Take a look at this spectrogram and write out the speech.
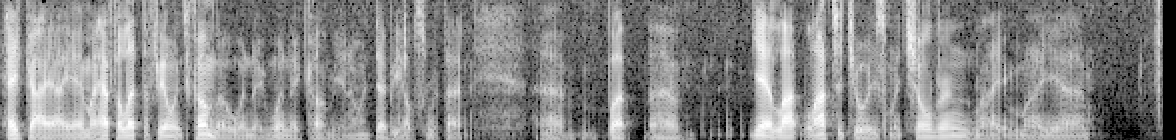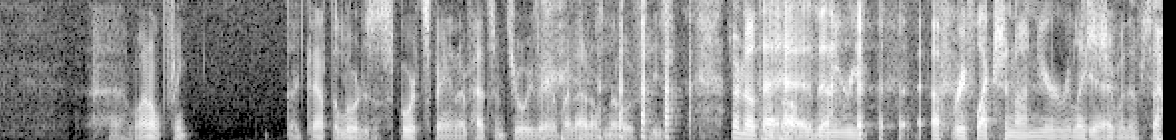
head guy I am, I have to let the feelings come though when they when they come. You know, and Debbie helps me with that. Uh, but uh, yeah, lot lots of joys. My children, my my. Uh, uh, well, I don't think. I doubt the Lord is a sports fan. I've had some joy there, but I don't know if he's. I don't know if that has any re- a reflection on your relationship yeah. with him. So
